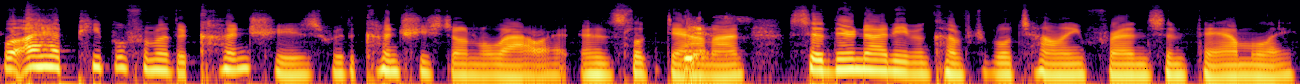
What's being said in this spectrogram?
Well, I have people from other countries where the countries don't allow it and it's looked down Yes. on. So they're not even comfortable telling friends and family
